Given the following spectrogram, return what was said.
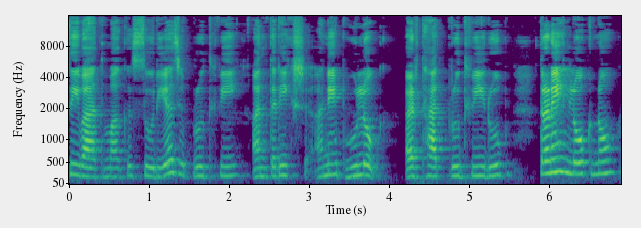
શિવાત્મક સૂર્ય જ પૃથ્વી, અંતરિક્ષ અને ભૂલોક, અર્થાત પૃથ્વી રૂપ ત્રણેય લોકનો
